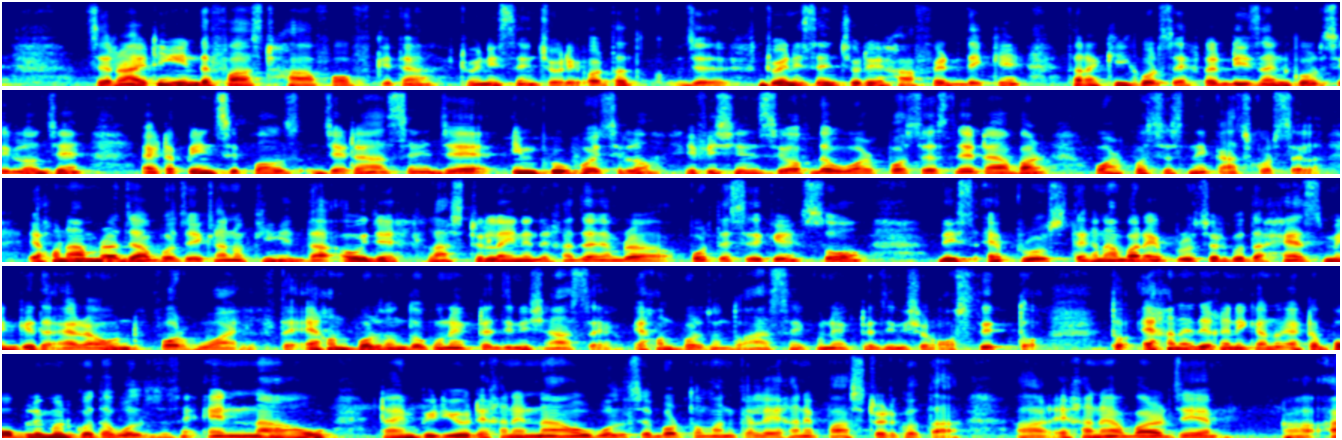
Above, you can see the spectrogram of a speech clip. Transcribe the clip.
যে writing in the first half of কিতা? টোয়েন্টি সেঞ্চুরি অর্থাৎ যে টোয়েন্টি সেঞ্চুরির হাফের দিকে তারা কি করছে? একটা ডিজাইন করছিল যে, একটা প্রিন্সিপালস যেটা আছে যে ইমপ্রুভ হয়েছিল efficiency of the work process যেটা আবার ওয়ার্ক প্রসেস নিয়ে কাজ করছিল। এখন আমরা যাব যে এখানে কি? দা, ওই যে লাস্টের লাইনে দেখা যায় আমরা পড়তেছি কি? সো দিস অ্যাপ্রোচ দেখেন আবার অ্যাপ্রোচের কথা হ্যাজ মিন কিতা অ্যারাউন্ড ফর হোয়াইল তো এখন পর্যন্ত কোনো একটা জিনিস আছে, এখন পর্যন্ত আছে কোনো একটা জিনিসের অস্তিত্ব। তো এখানে দেখেনি কেন, একটা প্রবলেমের কথা বলতেছে অ্যান্ড নাও টাইম পিরিয়ড এখানে নাও বলছে বর্তমানকালে এখানে পাস্টের কথা। আর এখানে আবার যে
